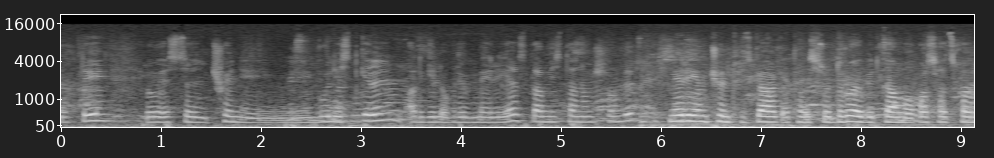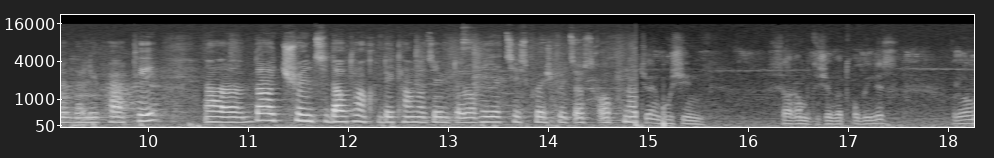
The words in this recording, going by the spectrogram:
ვუხდი რომ ეს ჩვენი გულისტკენ ადგილობრივ მერიას და მის თანამშრომლებს მერიამ ჩვენთვის გააკეთა ეს რომ დროებით გამოყო საცხოვრებელი ფართი და ჩვენც დავთანხმდით ამაზე იმიტომ რომ ღიაცის ქვეშ გვიწევს ყოფნა. ჩვენ გუშინ საღამოთი შეგვატყობინეს რომ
